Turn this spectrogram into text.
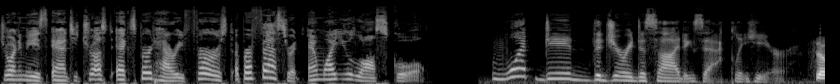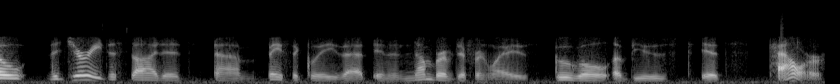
Joining me is antitrust expert Harry First, a professor at NYU Law School. What did the jury decide exactly here? So the jury decided um, basically that in a number of different ways, Google abused its power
